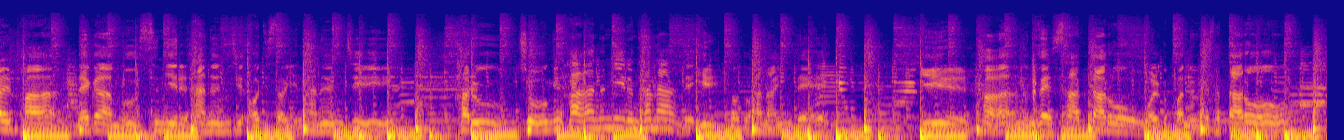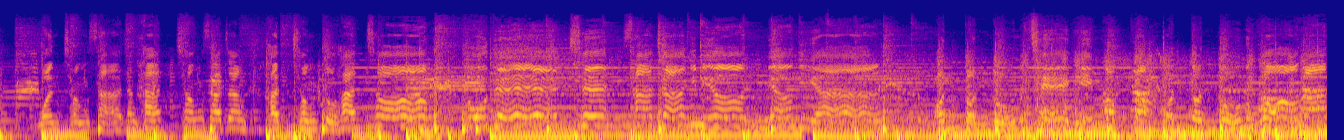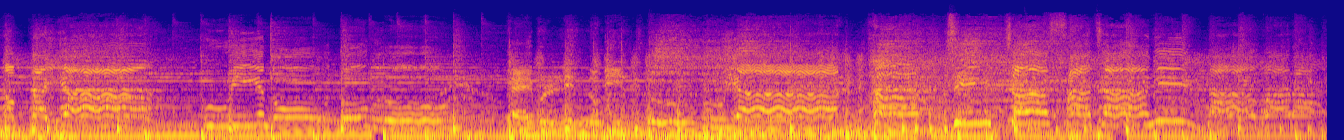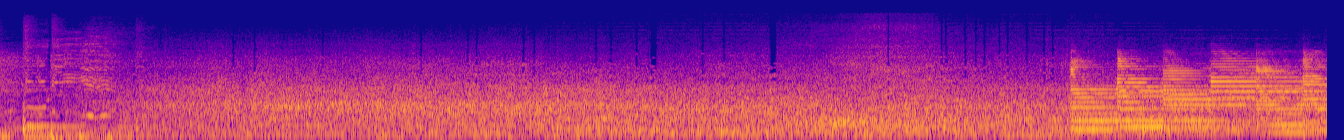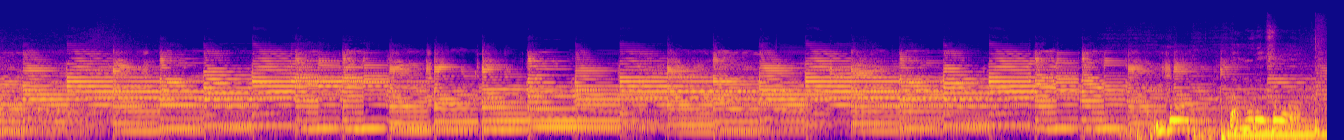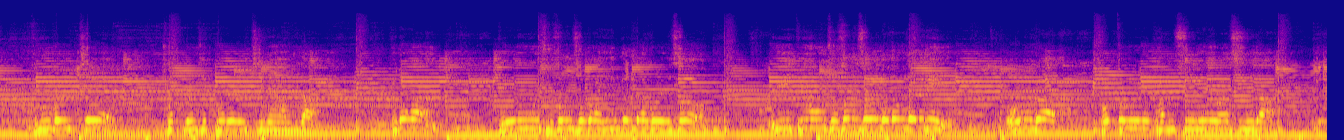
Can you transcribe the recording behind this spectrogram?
잘 봐 내가 무슨 일을 하는지 어디서 일하는지. 하루 종일 하는 일은 하나 내 일터도 하나인데. 일하는 회사 따로 월급 받는 회사 따로. 원청 사장 하청 사장 하청 또 하청. 도대체 사장이 몇 이곳 남문에서 두 번째 촛불 집회를 진행합니다. 그동안 대우 조선소가 힘들다고 해서 우리 대우 조선소 노동자들이 온갖 고통을 감수해 왔습니다.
